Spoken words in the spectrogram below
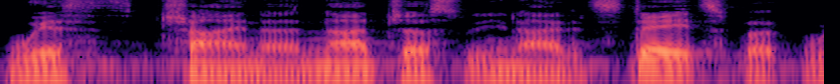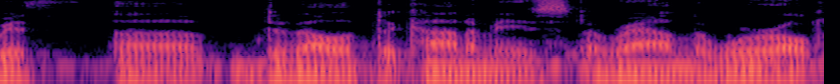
with China, not just the United States, but with uh, developed economies around the world.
